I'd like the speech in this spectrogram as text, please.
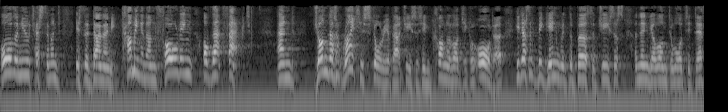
All the New Testament is the dynamic coming and unfolding of that fact. And John doesn't write his story about Jesus in chronological order. He doesn't begin with the birth of Jesus and then go on towards his death.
